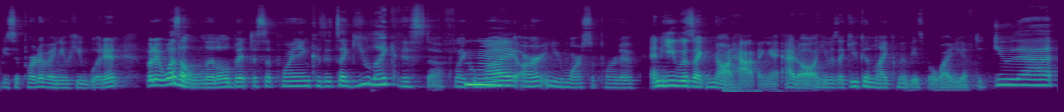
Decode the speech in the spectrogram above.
be supportive I knew he wouldn't but it was a little bit disappointing because it's like you like this stuff like Mhm. why aren't you more supportive and he was like not having it at all he was like you can like movies but why do you have to do that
